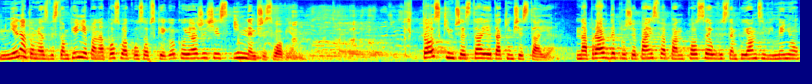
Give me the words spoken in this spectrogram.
Mnie natomiast wystąpienie pana posła Kłosowskiego kojarzy się z innym przysłowiem. Kto z kim przestaje, takim się staje. Naprawdę, proszę Państwa, pan poseł występujący w imieniu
